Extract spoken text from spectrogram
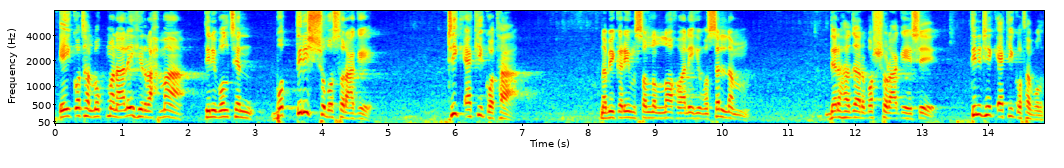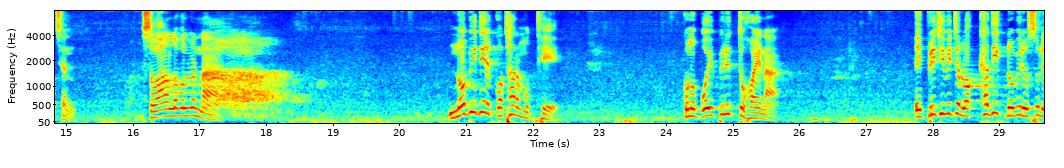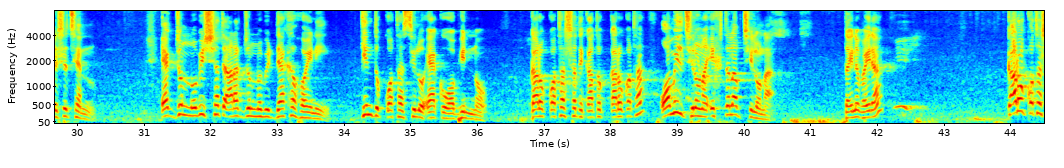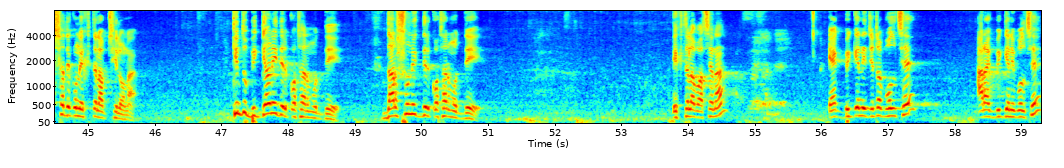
এই কথা লোকমান আলিহির রাহমা, তিনি বলছেন, বত্রিশশো বছর আগে। ঠিক একই কথা। নবী করিম সাল্লাহ আলহি ওসাল্লাম দেড় হাজার বৎসর আগে এসে তিনি ঠিক একই কথা বলছেন। সোহান আল্লাহ বলবেন না। নবীদের কথার মধ্যে কোনো বৈপরীত্য হয় না। এই পৃথিবীতে লক্ষাধিক নবী রসুল এসেছেন। একজন নবীর সাথে আর নবীর দেখা হয়নি, কিন্তু কথা ছিল এক ও অভিন্ন। কারও কথার সাথে কাতো, কারও কথা অমিল ছিল না, ইখতলাফ ছিল না। তাই না ভাইরা? কারও কথার সাথে কোনো ইখতলাফ ছিল না। কিন্তু বিজ্ঞানীদের কথার মধ্যে, দার্শনিকদের কথার মধ্যে ইখতলাফ আছে না? এক বিজ্ঞানী যেটা বলছে আর এক বিজ্ঞানী বলছে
